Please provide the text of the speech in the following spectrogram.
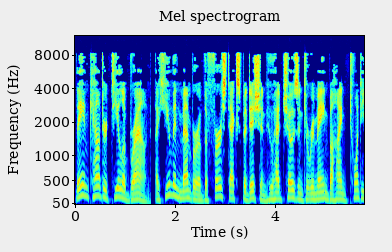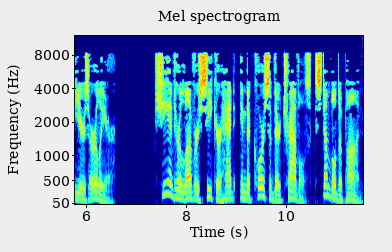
They encounter Teela Brown, a human member of the first expedition who had chosen to remain behind 20 years earlier. She and her lover Seeker had, in the course of their travels, stumbled upon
